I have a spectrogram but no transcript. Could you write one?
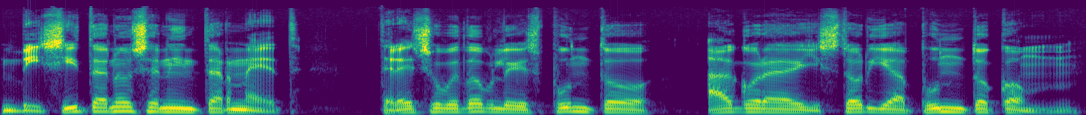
Visítanos en internet www.agorahistoria.com.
